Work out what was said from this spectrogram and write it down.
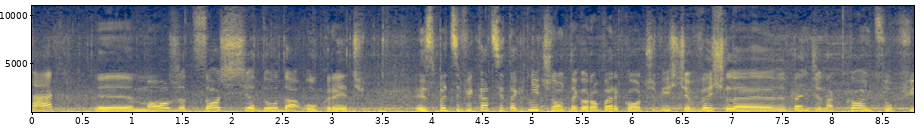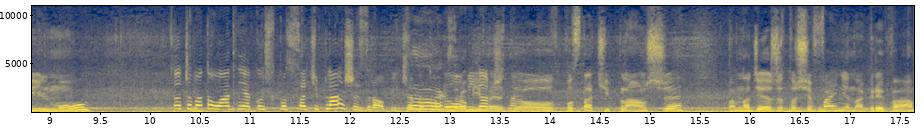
Tak. Y, może coś się uda ukryć. Y, Specyfikację techniczną tego rowerku oczywiście wyślę, będzie na końcu filmu. To trzeba to ładnie jakoś w postaci planszy zrobić, żeby to tak, było zrobimy widoczne. to w postaci planszy. Mam nadzieję, że to się fajnie nagrywa.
